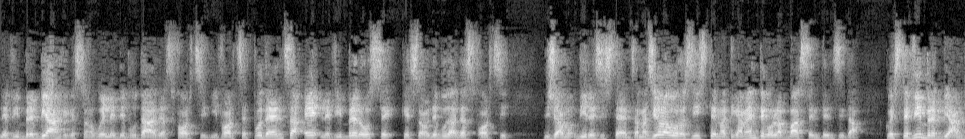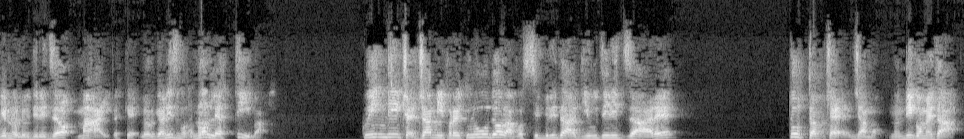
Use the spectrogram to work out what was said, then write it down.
le fibre bianche che sono quelle deputate a sforzi di forza e potenza e le fibre rosse che sono deputate a sforzi diciamo di resistenza. Ma se io lavoro sistematicamente con la bassa intensità, queste fibre bianche io non le utilizzerò mai perché l'organismo non le attiva. Quindi cioè, già mi precludo la possibilità di utilizzare tutta, cioè, diciamo, non dico metà,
